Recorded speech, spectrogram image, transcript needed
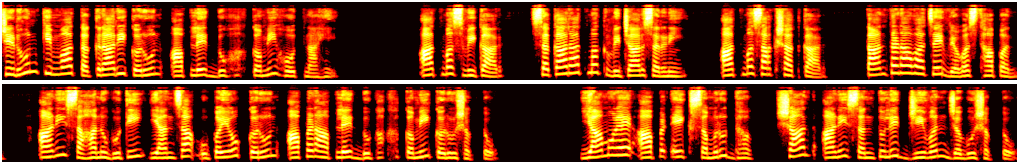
चिडून किंवा तक्रारी करून आपले दुःख कमी होत नाही. आत्मस्वीकार सकारात्मक विचारसरणी आत्मसाक्षात्कार ताणतणावाचे व्यवस्थापन आणि सहानुभूती यांचा उपयोग करून आपण आपले दुःख कमी करू शकतो. यामुळे आपण एक समृद्ध शांत आणि संतुलित जीवन जगू शकतो.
